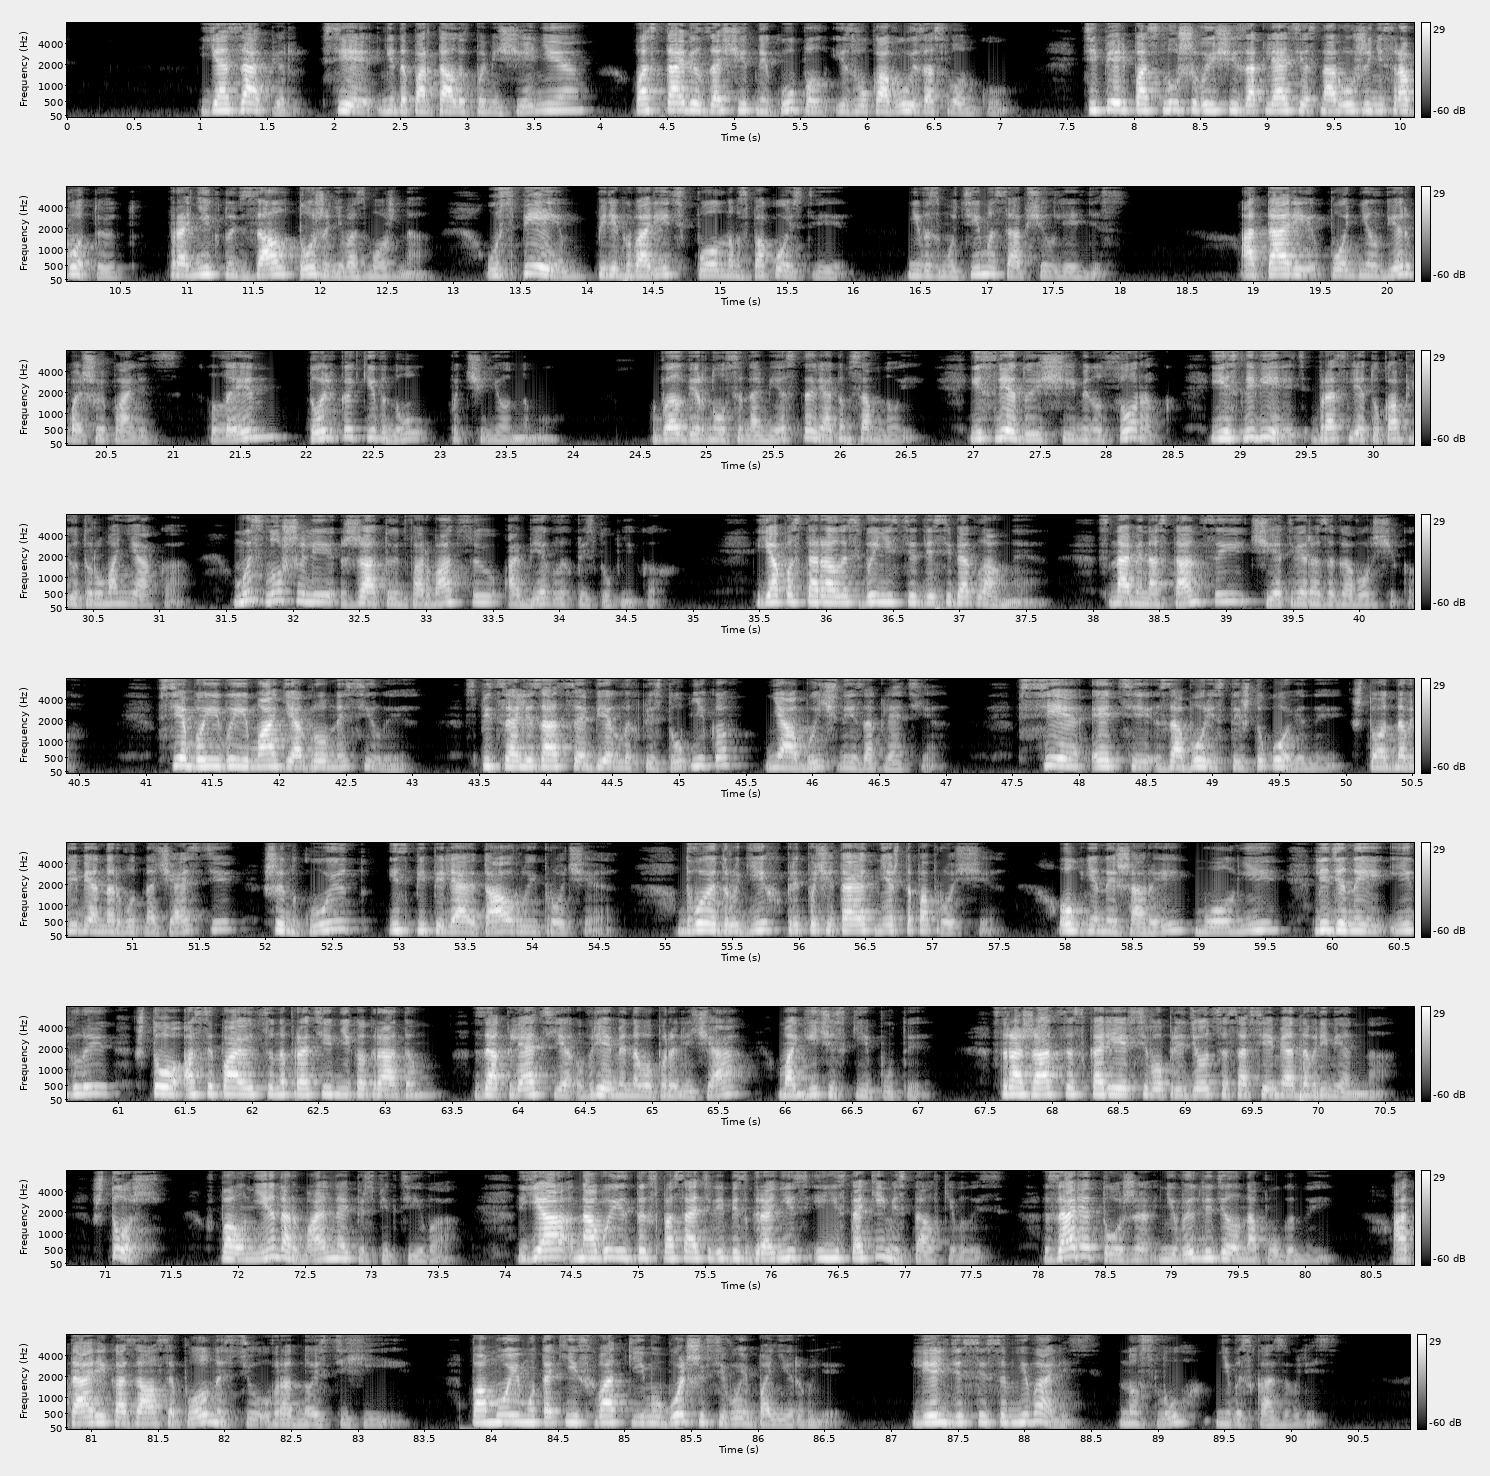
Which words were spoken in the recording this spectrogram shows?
Я запер все недопорталы в помещение, поставил защитный купол и звуковую заслонку. Теперь подслушивающие заклятия снаружи не сработают, проникнуть в зал тоже невозможно. Успеем переговорить в полном спокойствии, невозмутимо сообщил Ледис. Атари поднял вверх большой палец. Лейн только кивнул подчиненному. Вэл вернулся на место рядом со мной. И следующие минут сорок, если верить браслету-компьютеру маньяка, мы слушали сжатую информацию о беглых преступниках. Я постаралась вынести для себя главное. С нами на станции четверо заговорщиков. Все боевые маги огромной силы. Специализация беглых преступников – необычные заклятия. Все эти забористые штуковины, что одновременно рвут на части, шинкуют, испепеляют ауру и прочее. Двое других предпочитают нечто попроще. Огненные шары, молнии, ледяные иглы, что осыпаются на противника градом, заклятия временного паралича, магические путы. Сражаться, скорее всего, придется со всеми одновременно. Что ж, Вполне нормальная перспектива. Я на выездах спасателей без границ и не с такими сталкивалась. Заря тоже не выглядела напуганной. Атари казался полностью в родной стихии. По-моему, такие схватки ему больше всего импонировали. Лельдисы сомневались, но вслух не высказывались.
